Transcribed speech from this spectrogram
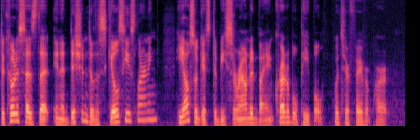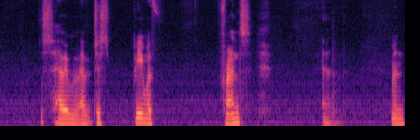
Dakota says that in addition to the skills he's learning, he also gets to be surrounded by incredible people. What's your favorite part? Just having, having- just being with friends, and and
